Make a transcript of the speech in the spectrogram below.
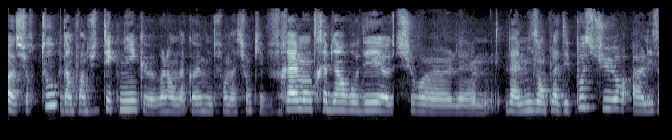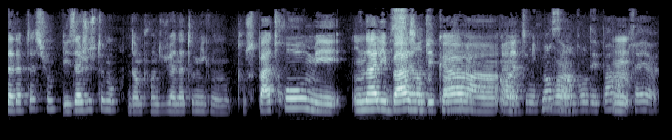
euh, surtout d'un point de vue technique. euh, voilà, on a quand même une formation qui est vraiment très bien rodée euh, sur la, mise en place des postures, les adaptations, les ajustements. D'un point de vue anatomique, on pousse pas trop, mais on a les bases en tout départ, cas. ouais. ouais. Anatomiquement, Voilà. c'est un bon départ. Mm. Après,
